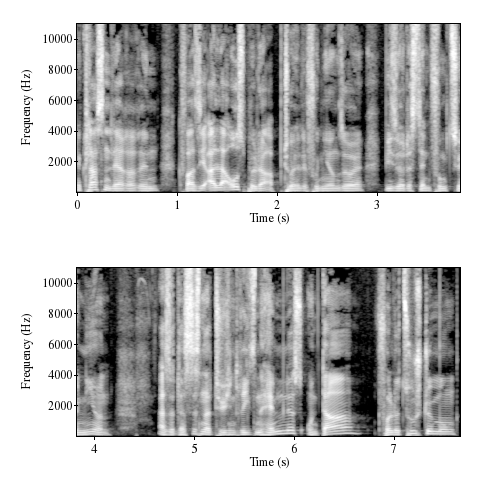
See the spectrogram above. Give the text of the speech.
eine Klassenlehrerin quasi alle Ausbilder abtelefonieren soll, wie soll das denn funktionieren? Also das ist natürlich ein Riesenhemmnis und da, volle Zustimmung,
